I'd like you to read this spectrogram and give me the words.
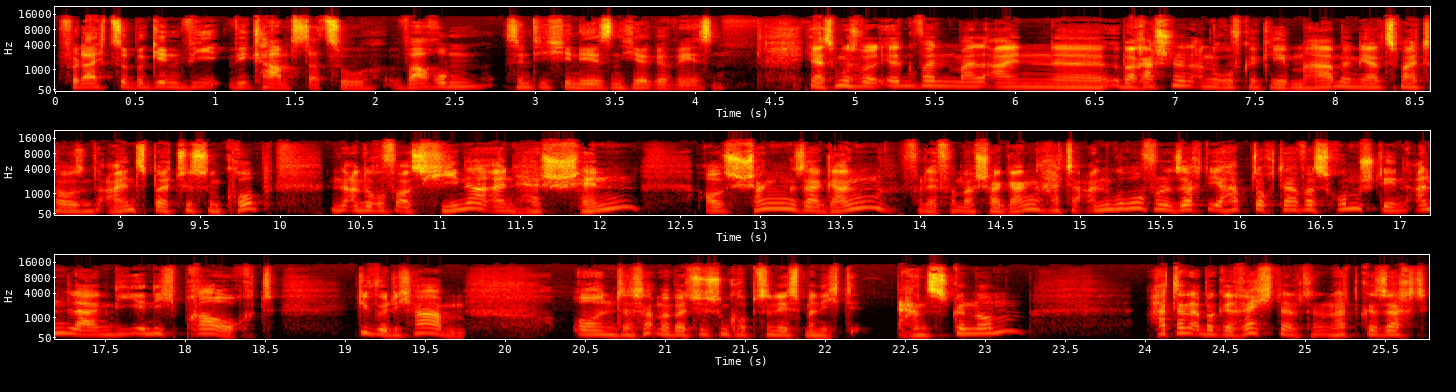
Vielleicht zu Beginn, wie, wie kam es dazu? Warum sind die Chinesen hier gewesen? Ja, es muss wohl irgendwann mal einen äh, überraschenden Anruf gegeben haben im Jahr 2001 bei ThyssenKrupp. Ein Anruf aus China, ein Herr Shen aus Shangsagang von der Firma Shagang hatte angerufen und sagt, ihr habt doch da was rumstehen, Anlagen, die ihr nicht braucht. Die würde ich haben. Und das hat man bei ThyssenKrupp zunächst mal nicht ernst genommen hat dann aber gerechnet und hat gesagt,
